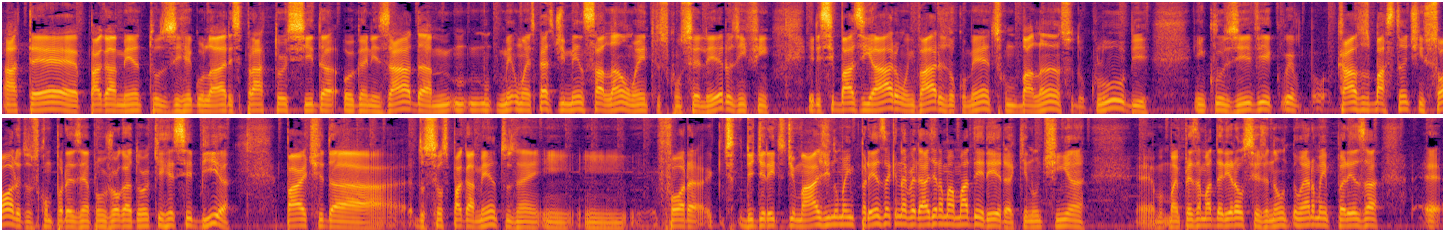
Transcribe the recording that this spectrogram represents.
até pagamentos irregulares para a torcida organizada, uma espécie de mensalão entre os conselheiros, enfim. Eles se basearam em vários documentos, como balanço do clube, inclusive casos bastante insólitos, como por exemplo um jogador que recebia parte da, dos seus pagamentos né, em, em, fora de direitos de imagem numa empresa que na verdade era uma madeireira, que não tinha é, uma empresa madeireira, ou seja, não, não era uma empresa é,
